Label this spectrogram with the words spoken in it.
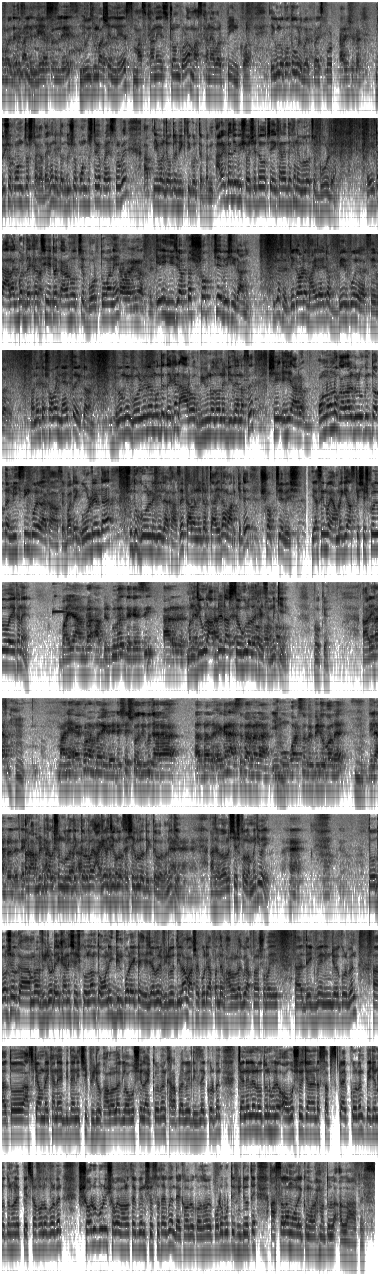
আমরা দেখতেছি মানে লেস লেস, দুই পাশে লেস মাঝখানে স্টোন করা মাঝখানে আবার প্রিন্ট করা। এগুলো কত করে ভাই প্রাইস পড়বে? আড়াইশো টাকা। দুশো পঞ্চাশ টাকা। দেখেন এটা দুশো পঞ্চাশ টাকা প্রাইস পড়বে। আপনি এবার যত বিক্রি করতে পারেন। আরেকটা যে বিষয় সেটা হচ্ছে এখানে দেখেন এগুলো হচ্ছে গোল্ডেন এইটা আরেকবার দেখাচ্ছি এটার কারণ হচ্ছে বর্তমানে এই হিজাবটা সবচেয়ে বেশি রানিং ঠিক আছে? যে কারণে ভাইরা এটা বের করে রাখছে এইভাবে। মানে এটা সবাই নেয় তো এই কারণে। এবং এই গোল্ডেনের মধ্যে দেখেন আরও বিভিন্ন ধরনের ডিজাইন আছে। সেই এই আর অন্য অন্য কালারগুলো কিন্তু আপনার মিক্সিং করে রাখা আছে। বাট এই গোল্ডেনটা শুধু গোল্ডেনই রাখা আছে কারণ এটার চাহিদা মার্কেটে সবচেয়ে বেশি। ইয়াসিন ভাই আমরা কি আজকে শেষ করে দেবো ভাই এখানে? ভাইয়া আমরা আপডেটগুলো দেখাইছি আর মানে যেগুলো আপডেট আসছে ওগুলো দেখাইছেন নাকি? ওকে আর মানে এখন আমরা এটা শেষ করে দিব যারা আপনার এখানে আসতে পারবে না ইমো হোয়াটসঅ্যাপে ভিডিও কলে দিলে আমরা আর আপডেট কালেকশনগুলো দেখতে পারবে আগের যেগুলো আছে সেগুলো দেখতে পারবে নাকি? হ্যাঁ, হ্যাঁ, আচ্ছা তাহলে শেষ করলাম নাকি ভাই? হ্যাঁ। তো দর্শক আমরা ভিডিওটা এখানে শেষ করলাম। তো অনেক দিন পরে একটা হেজাবের ভিডিও দিলাম। আশা করি আপনাদের ভালো লাগবে। আপনারা সবাই দেখবেন এনজয় করবেন। তো আজকে আমরা এখানে বিদায় নিচ্ছি। ভিডিও ভালো লাগলে অবশ্যই লাইক করবেন। খারাপ লাগলে ডিসলাইক করবেন। চ্যানেলে নতুন হলে অবশ্যই চ্যানেলটা সাবস্ক্রাইব করবেন। পেজে নতুন হলে পেজটা ফলো করবেন। সর্বোপরি সবাই ভালো থাকবেন, সুস্থ থাকবেন। দেখা হবে, কথা হবে পরবর্তী ভিডিওতে। আসসালামু আলাইকুম রহমতুল্লাহ। আল্লাহ হাফেজ।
